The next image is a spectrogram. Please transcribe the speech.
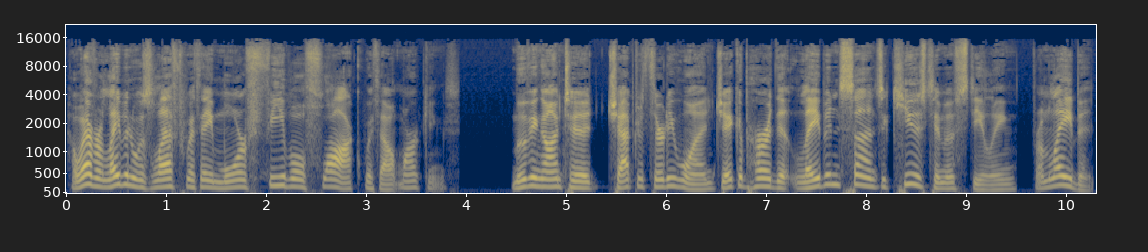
However, Laban was left with a more feeble flock without markings. Moving on to chapter 31, Jacob heard that Laban's sons accused him of stealing from Laban.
